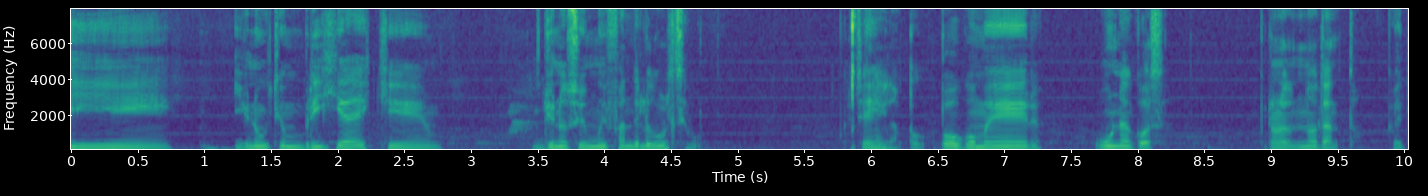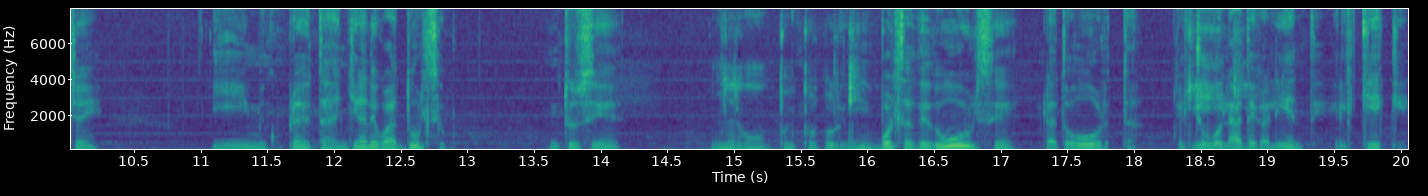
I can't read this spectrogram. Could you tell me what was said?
Y, y una cuestión brigia es que yo no soy muy fan de lo dulce. ¿Cachai? Tampoco. Puedo comer una cosa, pero no, no tanto, ¿cachai? Y mis cumpleaños estaban llenas de cosas dulces. Entonces, era como, ¿por, por, por qué? bolsas de dulce, la torta, el Queque. chocolate caliente, el queque.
